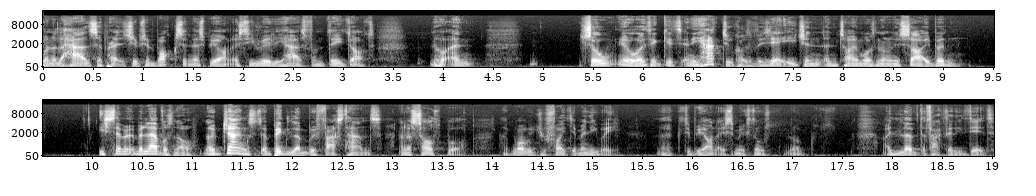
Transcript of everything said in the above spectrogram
one of the hardest apprenticeships in boxing. Let's be honest, he really has from day dot. No, and so you know, I think it's and he had to because of his age and, and time wasn't on his side. But he's stepping up in levels now. Like Zhang's a big lump with fast hands and a southpaw. Like, why would you fight him anyway? Like, to be honest, it makes no, no. I love the fact that he did,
